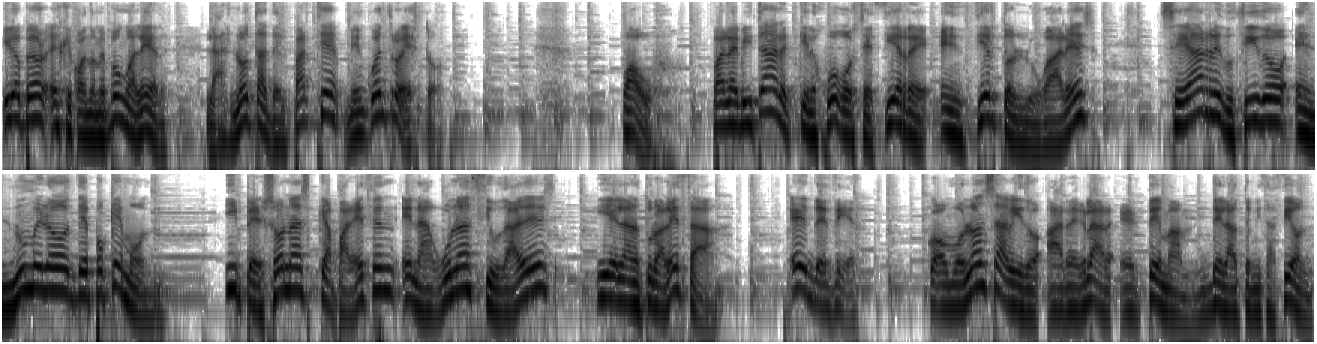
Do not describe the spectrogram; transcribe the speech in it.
Y lo peor es que cuando me pongo a leer las notas del parche me encuentro esto. ¡Wow! Para evitar que el juego se cierre en ciertos lugares, se ha reducido el número de Pokémon y personas que aparecen en algunas ciudades y en la naturaleza. Es decir, como no han sabido arreglar el tema de la optimización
